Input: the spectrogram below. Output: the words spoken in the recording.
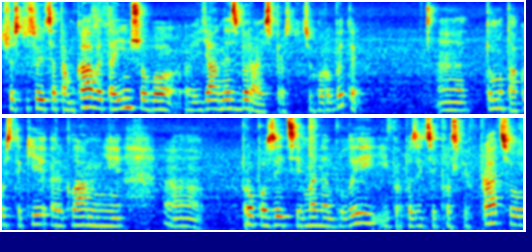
Що стосується там кави та іншого, е, я не збираюсь просто цього робити. Е, Тому так, ось такі рекламні пропозиції в мене були, і пропозиції про співпрацю,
